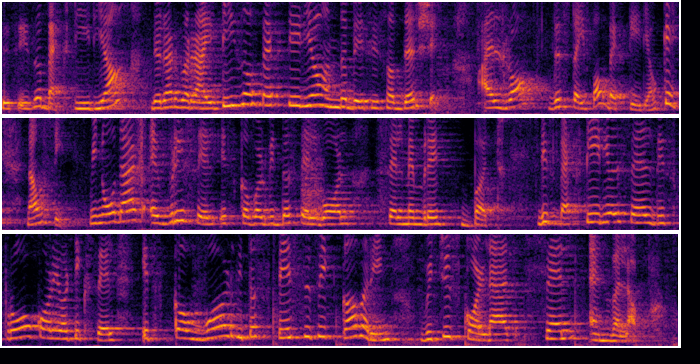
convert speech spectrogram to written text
this is a bacteria. There are varieties of bacteria on the basis of their shape. I'll draw this type of bacteria. Okay. Now see, we know that every cell is covered with the cell wall, cell membrane, but this bacterial cell, this prokaryotic cell, it's covered with a specific covering which is called as cell envelope.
